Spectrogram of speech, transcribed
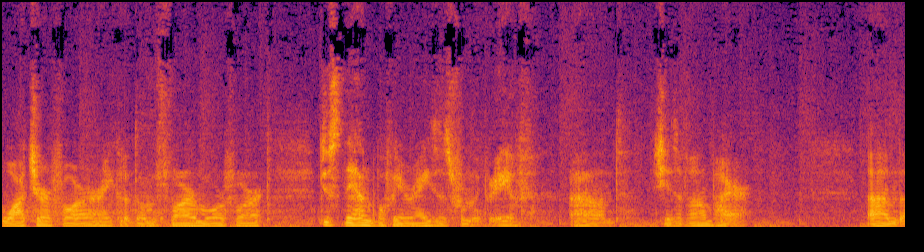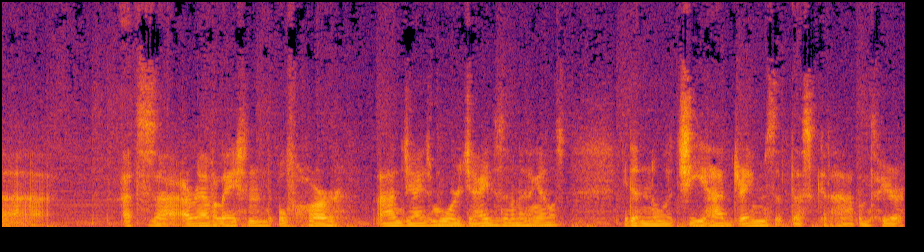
watcher for her. He could have done far more for her. Just then, Buffy rises from the grave and she's a vampire. And uh, it's a revelation to both her and Giles, more Giles than anything else. He didn't know that she had dreams that this could happen to her.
